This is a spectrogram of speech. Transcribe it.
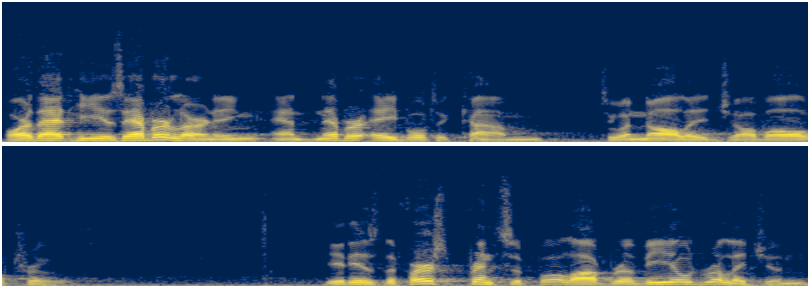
or that he is ever learning and never able to come to a knowledge of all truth. It is the first principle of revealed religion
